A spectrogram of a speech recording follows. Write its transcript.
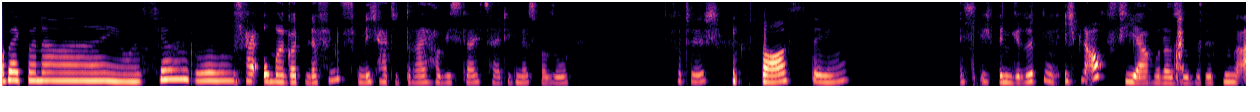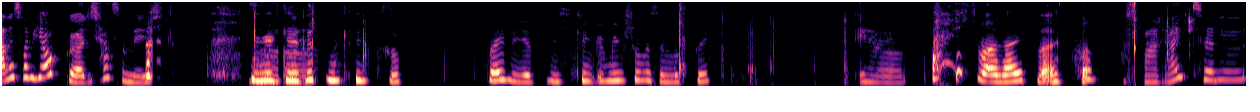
Oh, back when I was younger. Ich war, oh mein Gott, in der fünften, ich hatte drei Hobbys gleichzeitig und das war so kritisch. Exhausting. Ich, ich bin geritten. Ich bin auch vier Jahre oder so geritten. Junge, alles habe ich aufgehört. Ich hasse mich. Junge, Ja. geritten klingt so. Weiß ich jetzt nicht. Klingt irgendwie schon ein bisschen lustig. Ja, Ich war reiten einfach. ich war reiten.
